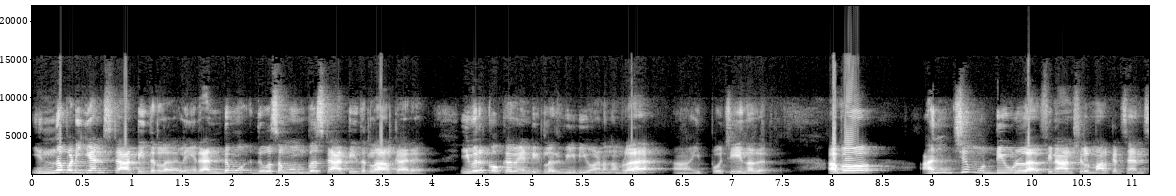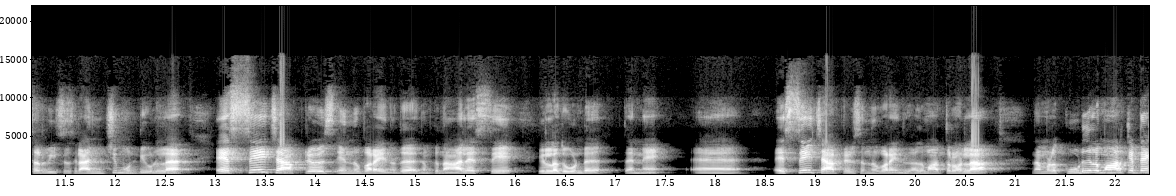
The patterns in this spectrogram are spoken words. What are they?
ഇന്ന് പഠിക്കാൻ സ്റ്റാർട്ട് ചെയ്തിട്ടുള്ള അല്ലെങ്കിൽ രണ്ട് ദിവസം മുമ്പ് സ്റ്റാർട്ട് ചെയ്തിട്ടുള്ള ആൾക്കാർ ഇവർക്കൊക്കെ വേണ്ടിയിട്ടുള്ള ഒരു വീഡിയോ ആണ് നമ്മൾ ഇപ്പോൾ ചെയ്യുന്നത്. അപ്പോൾ അഞ്ച് മുടിയുള്ള ഫിനാൻഷ്യൽ മാർക്കറ്റ്സ് ആൻഡ് സർവീസസിൽ അഞ്ച് മുടിയുള്ള എസ് എ ചാപ്റ്റേഴ്സ് എന്ന് പറയുന്നത് നമുക്ക് നാല് എസ് എ ഉള്ളതുകൊണ്ട് തന്നെ എസ് എ ചാപ്റ്റേഴ്സ് എന്ന് പറയുന്നത്. അത് മാത്രമല്ല നമ്മൾ കൂടുതൽ മാർക്കറ്റ്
